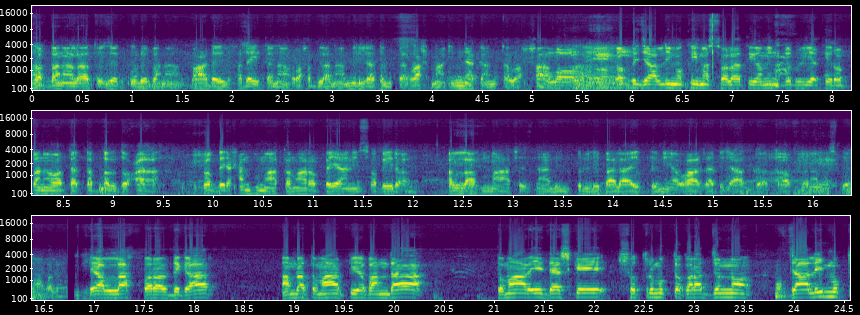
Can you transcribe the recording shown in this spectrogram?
ربنا لا تزغ قلوبنا بعد إذ هديتنا وهب لنا من لدنك رحمة إنك أنت الوهاب رب اجعلني مقيم الصلاة ومن ذريتي ربنا وتقبل دعاء رب ارحمهما كما ربياني صغيرا اللهم حافظنا من كل بلاء الدنيا وعذاب الآخرة وتوفنا مسلما ولا হে আল্লাহ পরওয়ারদিগার আমরা তোমার প্রিয় বান্দা তোমার এই দেশকে শত্রুমুক্ত করার জন্য জালিম মুক্ত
